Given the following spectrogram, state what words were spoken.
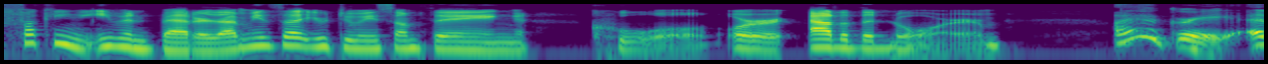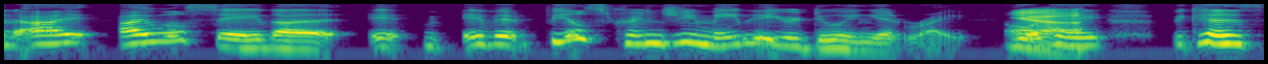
fucking even better. That means that you're doing something cool or out of the norm. I agree, and I I will say that it if it feels cringy, maybe you're doing it right. Yeah. Okay, because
